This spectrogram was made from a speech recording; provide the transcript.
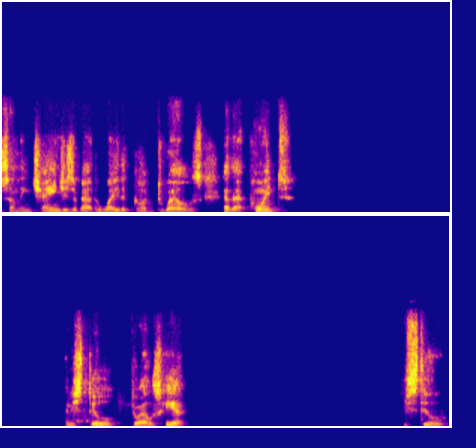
Something changes about the way that God dwells at that point. And he still dwells here. He still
